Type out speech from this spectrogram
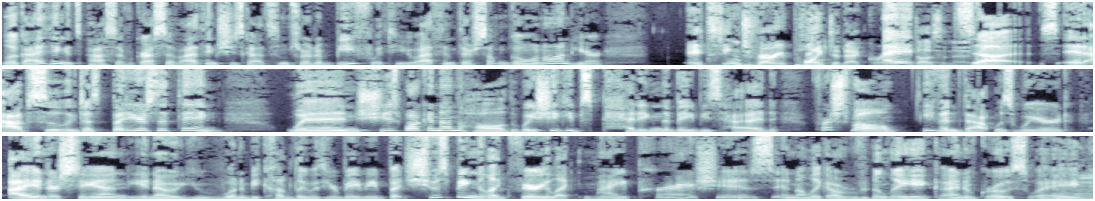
look, I think it's passive aggressive. I think she's got some sort of beef with you. I think there's something going on here. It seems very pointed at Grace, It doesn't it? it? does. It absolutely does. But here's the thing. When she's walking down the hall, the way she keeps petting the baby's head, first of all, even that was weird. I understand, you know, you want to be cuddly with your baby, but she was being like very like, my precious, in a like a really kind of gross way. Mm-hmm.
